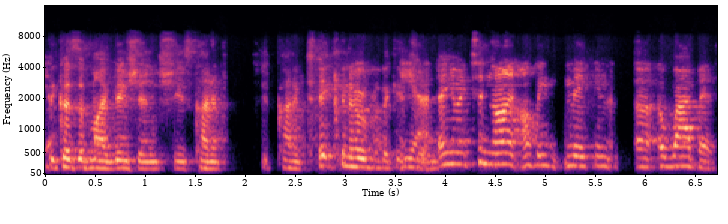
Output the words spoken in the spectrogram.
Yeah. because of my vision. She's kind of she's kind of taken over the kitchen. Yeah. Anyway, tonight I'll be making uh, a rabbit.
